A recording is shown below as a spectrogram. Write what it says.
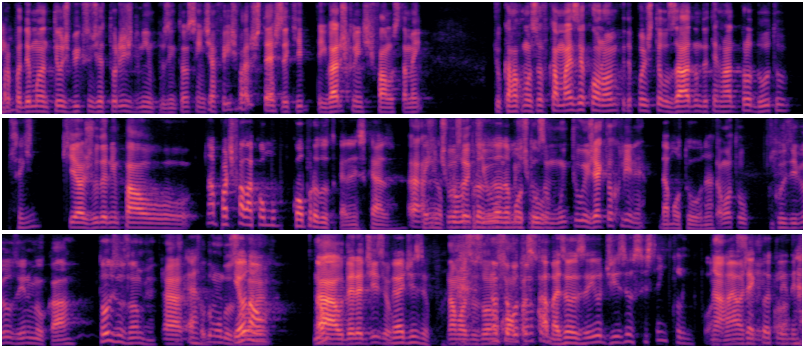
para poder manter os bicos injetores limpos. Então, assim, a gente já fez vários testes aqui, tem vários clientes que falam isso também, que o carro começou a ficar mais econômico depois de ter usado um determinado produto Sim. que ajuda a limpar o... Não, pode falar como, qual produto, cara, nesse caso. É, a gente o usa aqui produto o, da a gente Motul, usa muito o injector cleaner da Motul, né? da Motul. Inclusive eu usei no meu carro. Todos usamos. É, É, todo mundo usou, eu não. né? Não? Ah, o dele é diesel? Meu é diesel. Não, mas usou Não, no Compass. Ah, mas eu usei o diesel System Clean, pô. Ah, Não é o Injector. Cleaner.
